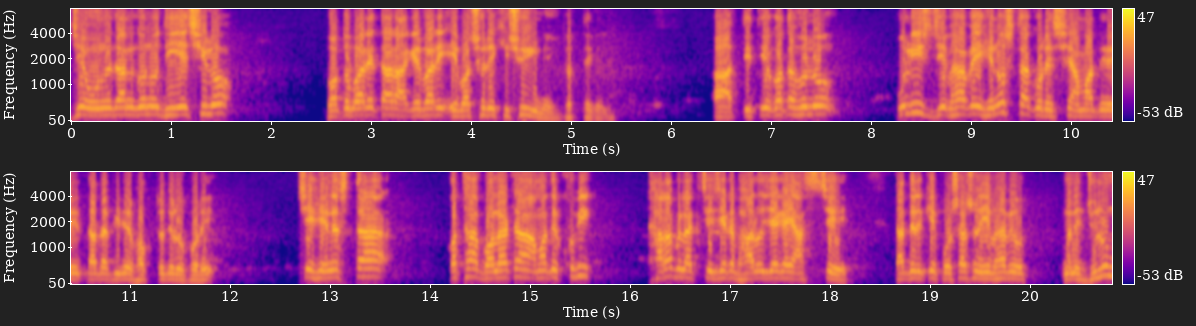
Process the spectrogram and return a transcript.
যে অনুদানগুলো দিয়েছিল গতবারে তার আগেরবারে এবছরে কিছুই নেই ধরতে গেলে। আর তৃতীয় কথা হলো, পুলিশ যেভাবে হেনস্থা করেছে আমাদের দাদা পীরের ভক্তদের ওপরে সে হেনস্থা কথা বলাটা আমাদের খুবই খারাপ লাগছে যে এটা ভালো জায়গায় আসছে, তাদেরকে প্রশাসন এভাবে মানে জুলুম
